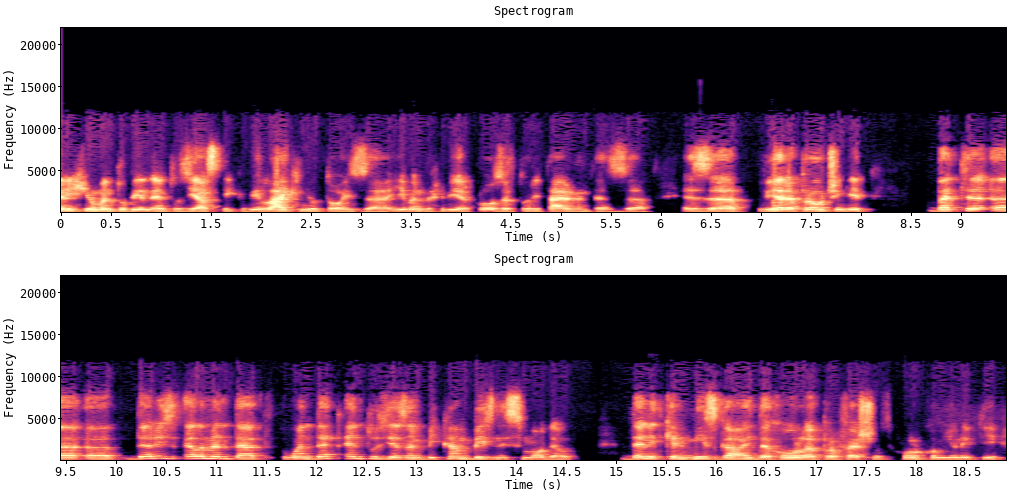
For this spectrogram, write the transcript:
very human to be enthusiastic. We like new toys uh, even when we are closer to retirement as uh, as uh, we are approaching it. But there is element that when that enthusiasm become business model then it can misguide the whole uh, profession, whole community,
